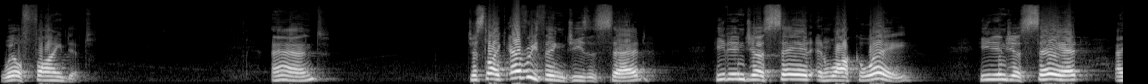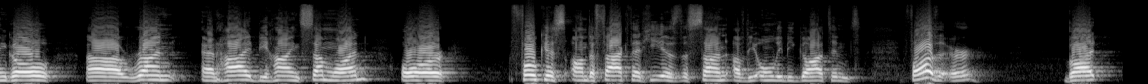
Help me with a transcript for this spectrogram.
will find it. And just like everything Jesus said, he didn't just say it and walk away. He didn't just say it and go uh, run and hide behind someone or focus on the fact that he is the son of the only begotten Father, but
